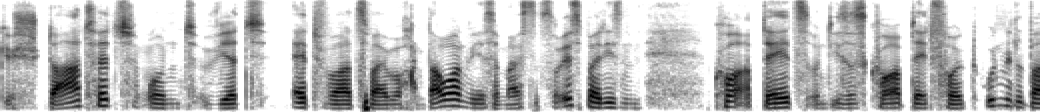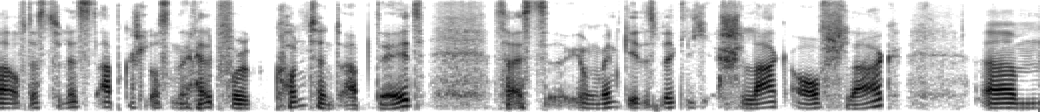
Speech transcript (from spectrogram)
gestartet und wird etwa zwei Wochen dauern, wie es ja meistens so ist bei diesen Core-Updates. Und dieses Core-Update folgt unmittelbar auf das zuletzt abgeschlossene Helpful Content Update. Das heißt, im Moment geht es wirklich Schlag auf Schlag. Ähm,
